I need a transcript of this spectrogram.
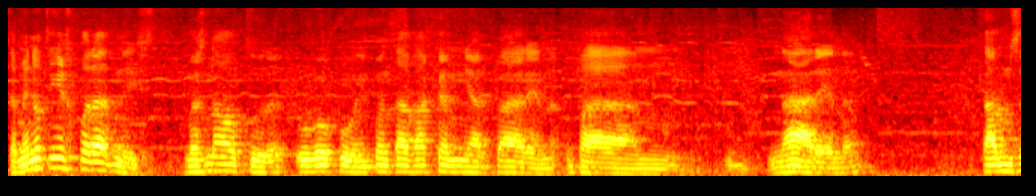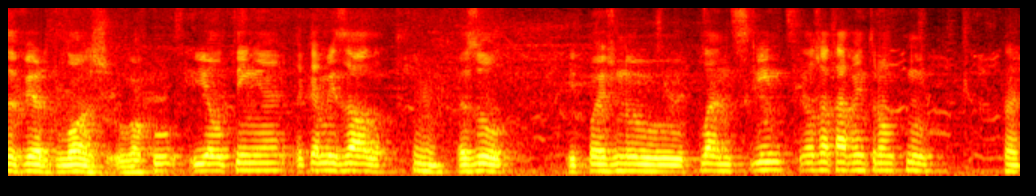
também não tinha reparado nisto, mas na altura o Goku, enquanto estava a caminhar para a arena, para, hum, na arena, estávamos a ver de longe o Goku e ele tinha a camisola azul. E depois no plano seguinte ele já estava em tronco nu. Pois.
